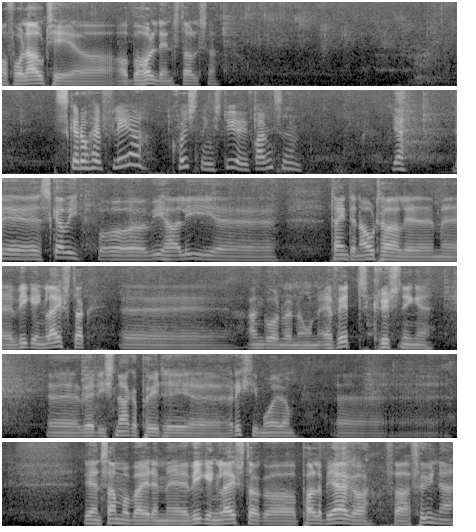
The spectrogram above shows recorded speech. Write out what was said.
at få lov til at, at beholde den stolthed. Skal du have flere krydsningsdyr i fremtiden? Ja, det skal vi, for øh, vi har lige øh, tegnet en aftale med Viking Livestock øh, angående nogle F1-krydsninger, øh, hvad de snakker på det øh, rigtig meget om. Øh, det er en samarbejde med Viking Livestock og Palle Bjerger fra Fyn. Øh,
